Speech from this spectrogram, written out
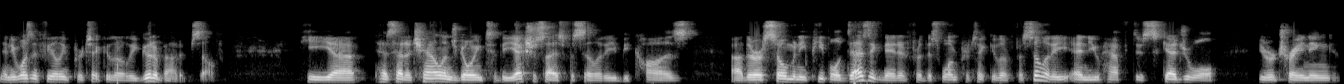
And he wasn't feeling particularly good about himself. He uh, has had a challenge going to the exercise facility because uh, there are so many people designated for this one particular facility, and you have to schedule your training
